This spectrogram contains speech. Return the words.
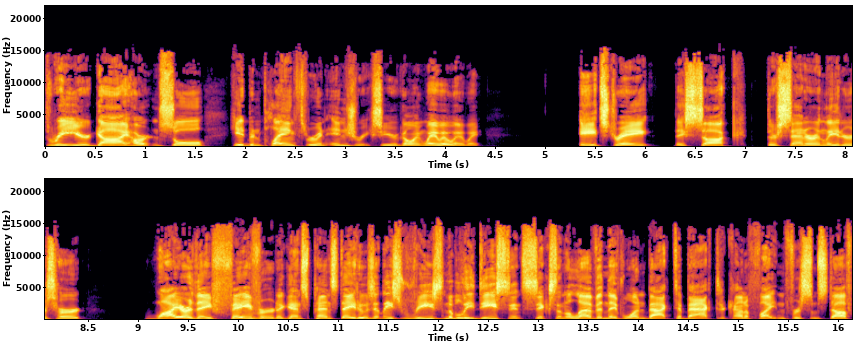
three year guy, heart and soul. He had been playing through an injury. So you're going, wait, wait, wait, wait. Eight straight. They suck. Their center and leaders hurt. Why are they favored against Penn State, who's at least reasonably decent, 6 and 11? They've won back to back. They're kind of fighting for some stuff.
